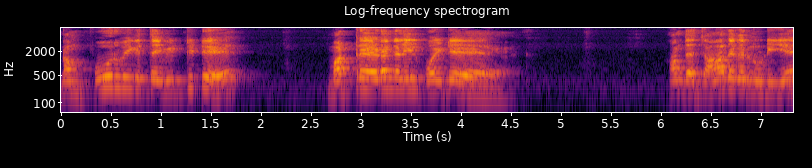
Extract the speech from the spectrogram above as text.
நம் பூர்வீகத்தை விட்டுட்டு மற்ற இடங்களில் போயிட்டு அந்த ஜாதகனுடைய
